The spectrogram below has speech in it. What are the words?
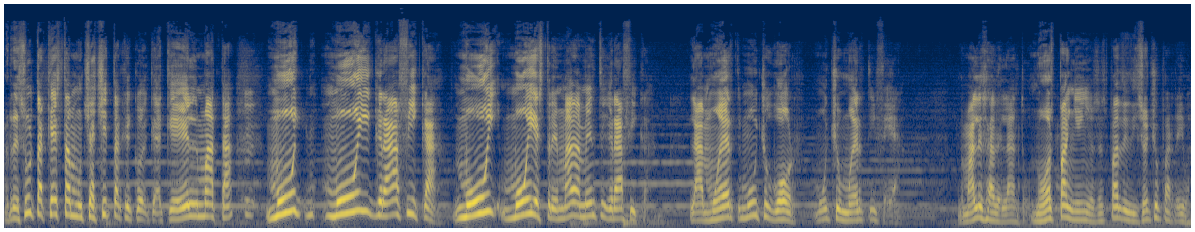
resulta que esta muchachita que, que- que él mata, muy, muy gráfica, muy, muy extremadamente gráfica. La muerte, mucho gore, mucho muerte y fea. Nomás les adelanto. No es para niños, es para de 18 para arriba.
